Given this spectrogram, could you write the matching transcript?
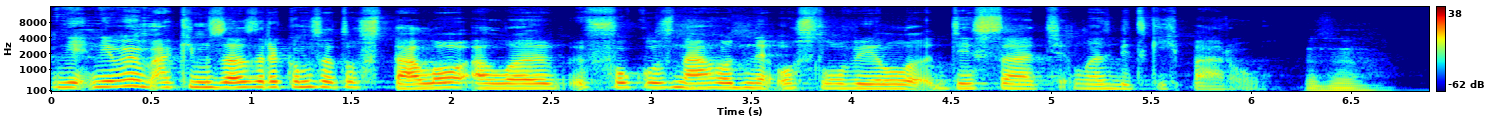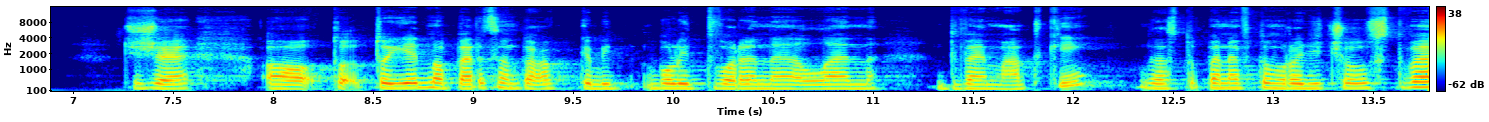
Ne, neviem, akým zázrakom sa to stalo, ale Fokus náhodne oslovil 10 lesbických párov. Mm-hmm. Čiže o, to, to 1% ako keby boli tvorené len dve matky, zastúpené v tom rodičovstve.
